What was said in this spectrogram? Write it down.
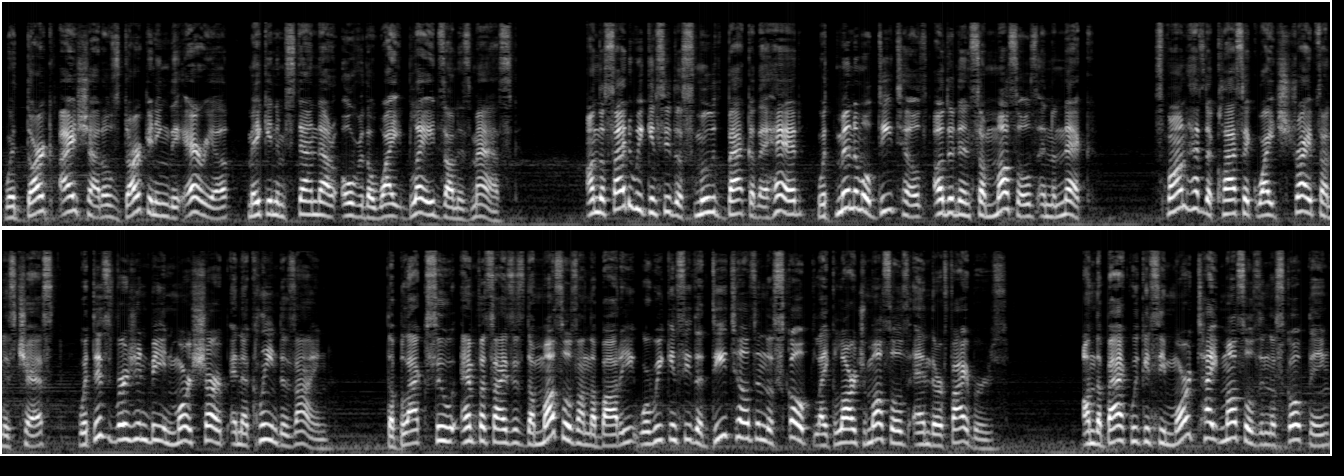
with dark eyeshadows darkening the area, making him stand out over the white blades on his mask. On the side we can see the smooth back of the head, with minimal details other than some muscles in the neck. Spawn has the classic white stripes on his chest, with this version being more sharp and a clean design. The black suit emphasizes the muscles on the body where we can see the details in the sculpt like large muscles and their fibers. On the back we can see more tight muscles in the sculpting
